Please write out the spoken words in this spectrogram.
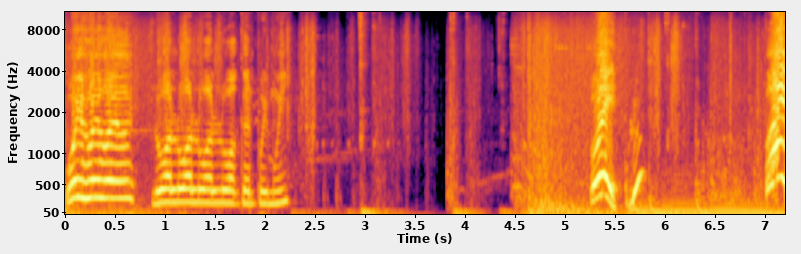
เฮ้ยเฮ้ยเฮ้ยเฮ้ยรัวรัวรัวรัวเกินปุยมุ้ยเฮ้ยเฮ้ย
